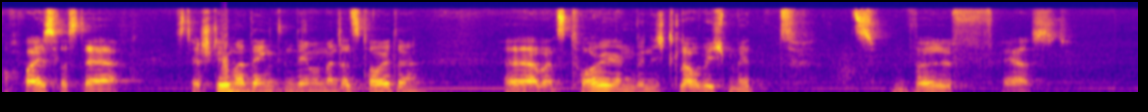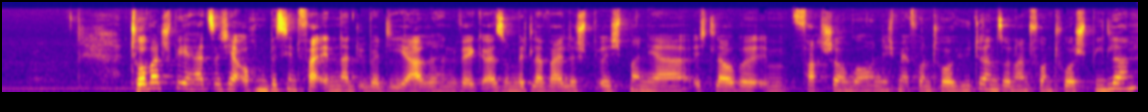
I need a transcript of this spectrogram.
auch weiß, was der, was der Stürmer denkt in dem Moment als Torhüter. Äh, aber ins Tor gegangen bin ich, glaube ich, mit zwölf erst. Torwartspiel hat sich ja auch ein bisschen verändert über die Jahre hinweg. Also mittlerweile spricht man ja, ich glaube, im Fachjargon nicht mehr von Torhütern, sondern von Torspielern.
